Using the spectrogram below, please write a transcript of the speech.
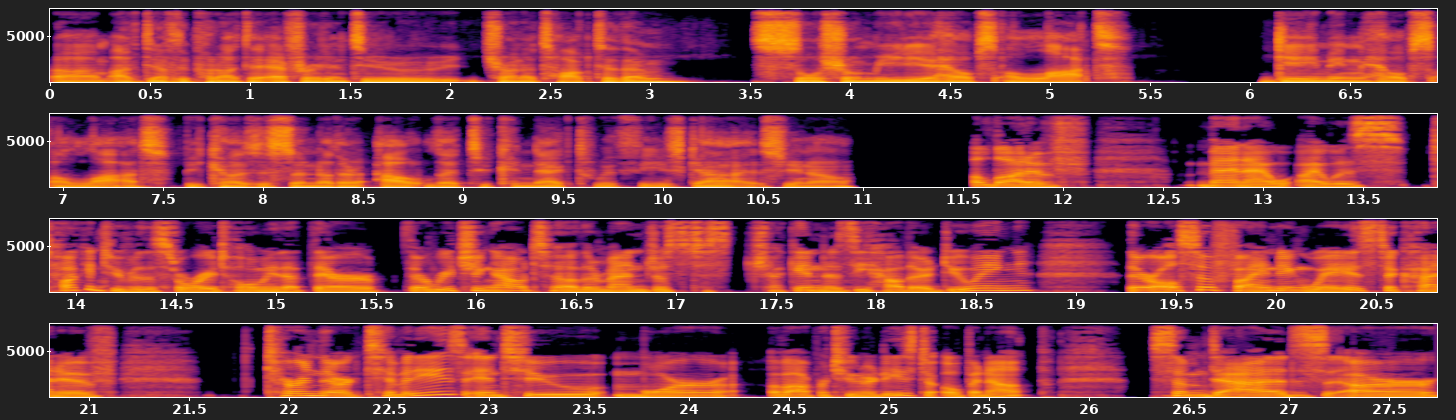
Um, I've definitely put out the effort into trying to talk to them. Social media helps a lot gaming helps a lot because it's another outlet to connect with these guys, you know? A lot of men I, I was talking to for the story told me that they're they're reaching out to other men just to check in to see how they're doing. They're also finding ways to kind of turn their activities into more of opportunities to open up. Some dads are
